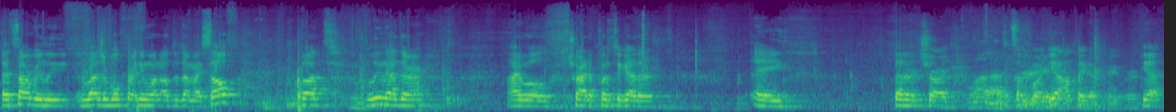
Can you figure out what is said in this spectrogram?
that's not really legible for anyone other than myself, but bli neder, I will try to put together a better chart Wow, that's at some point. Yeah, I'll take it. Yeah,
